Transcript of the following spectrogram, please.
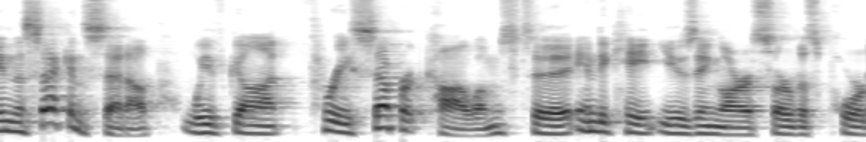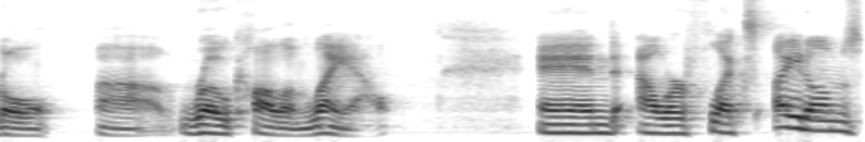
In the second setup, we've got three separate columns to indicate using our service portal uh, row column layout. And our flex items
